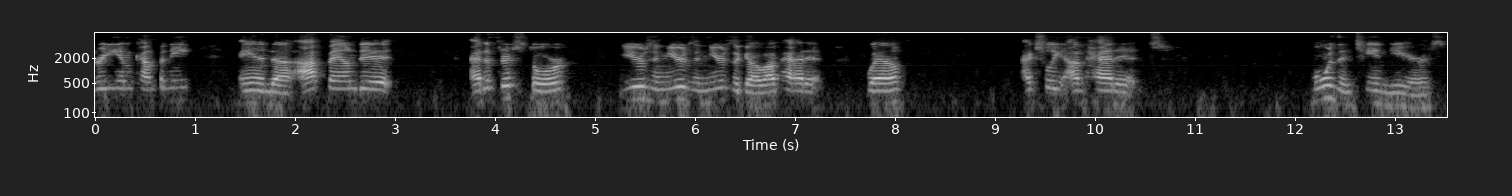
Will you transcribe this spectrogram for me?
3M company and uh, I found it at a thrift store years and years and years ago. I've had it well Actually, I've had it more than 10 years.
